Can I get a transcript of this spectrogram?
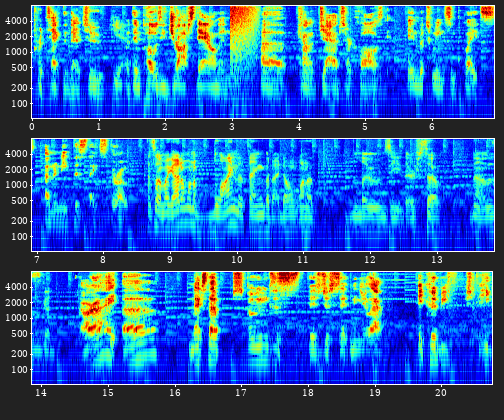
protected there too. Yeah. But then Posey drops down and uh, kind of jabs her claws in between some plates underneath this thing's throat. And so I'm like, I don't want to blind the thing, but I don't want to lose either. So, no, this is good. All right. Uh, next up, Spoons is is just sitting in your lap. It could be he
